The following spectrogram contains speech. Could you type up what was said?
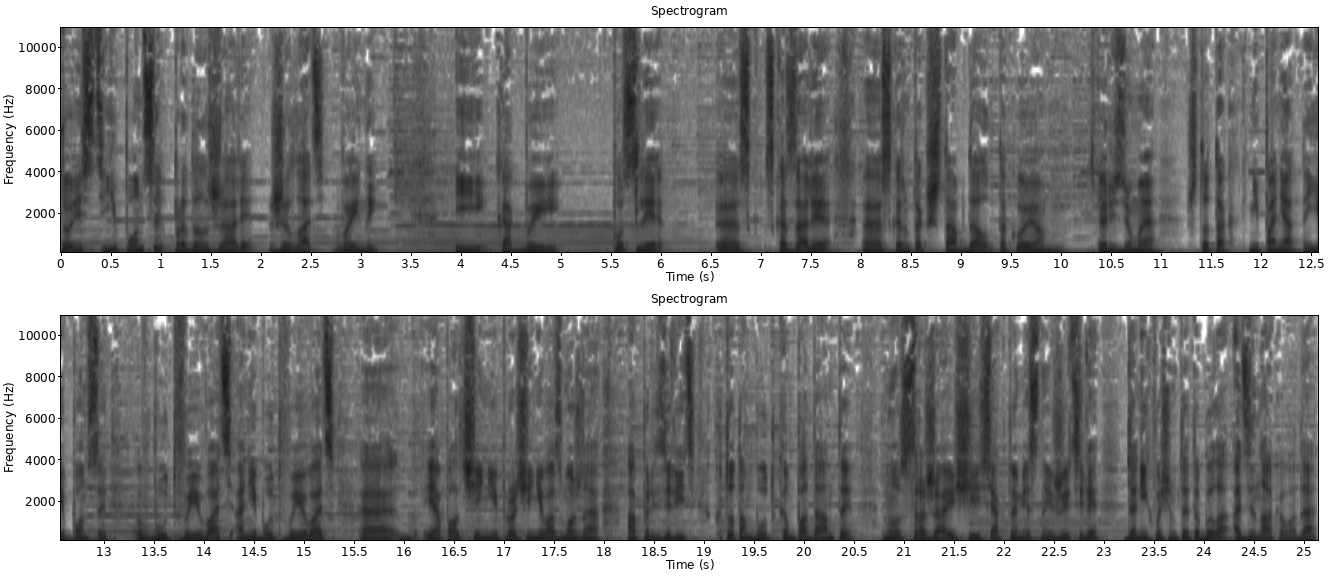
то есть японцы продолжали желать войны. И как бы после э, сказали, э, скажем так, штаб дал такое резюме, что так как непонятно, японцы будут воевать, они будут воевать э, и ополчение и прочее, невозможно определить, кто там будут компаданты, ну, сражающиеся, а кто местные жители, для них, в общем-то, это было одинаково, да,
